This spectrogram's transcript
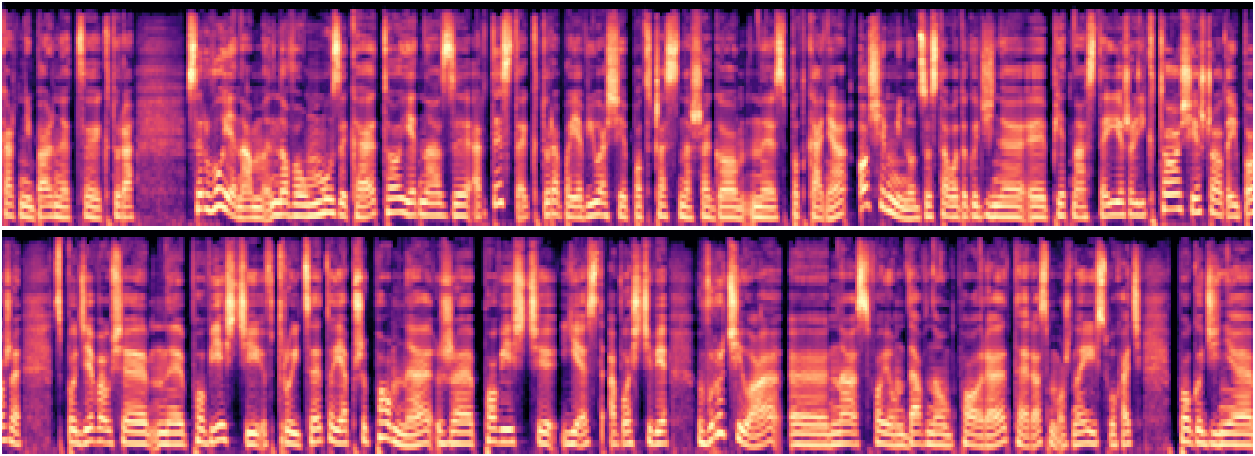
Courtney Barnett, y, która serwuje nam nową muzykę. To jedna z artystek, która pojawiła się podczas naszego spotkania. 8 minut zostało do godziny 15. Jeżeli ktoś jeszcze o tej porze spodziewał się powieści w Trójce, to ja przypomnę, że powieść jest, a właściwie wróciła na swoją dawną porę. Teraz można jej słuchać po godzinie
